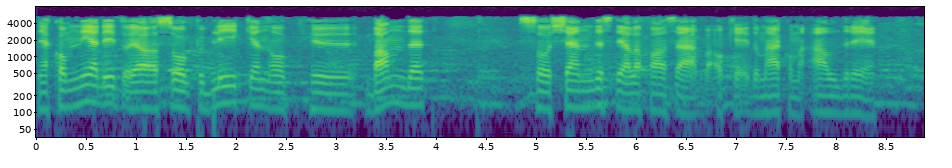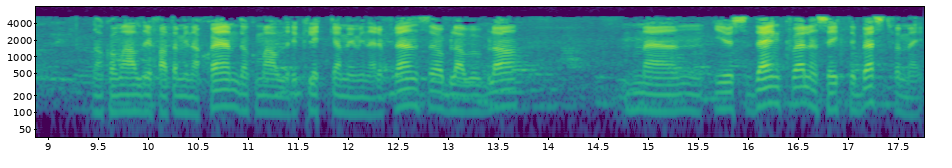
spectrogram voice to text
när jag kom ner dit och jag såg publiken och hur bandet så kändes det i alla fall så här, okej, okay, de här kommer aldrig de kommer aldrig fatta mina skämt, de kommer aldrig klicka med mina referenser och bla bla bla. Men just den kvällen så gick det bäst för mig.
